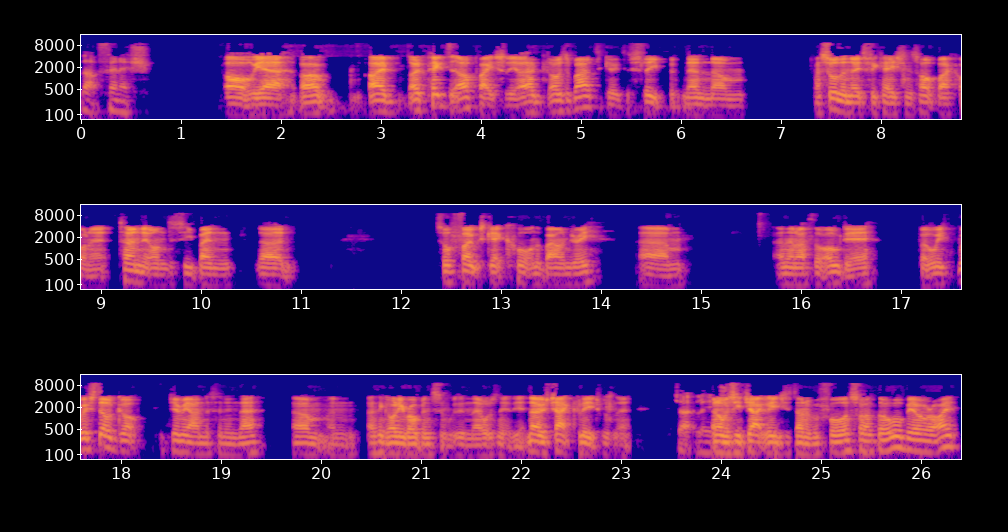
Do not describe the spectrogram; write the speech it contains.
that finish? Oh yeah, um, I I picked it up actually. I I was about to go to sleep, but then um, I saw the notifications hop back on it, turned it on to see Ben, uh, saw Foakes get caught on the boundary, um, and then I thought, oh dear, but we we've still got Jimmy Anderson in there, um, and I think Ollie Robinson was in there, wasn't it? No, it was Jack Leach, wasn't it? Jack Leach. And obviously Jack Leach has done it before, so I thought we'll be all right. And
